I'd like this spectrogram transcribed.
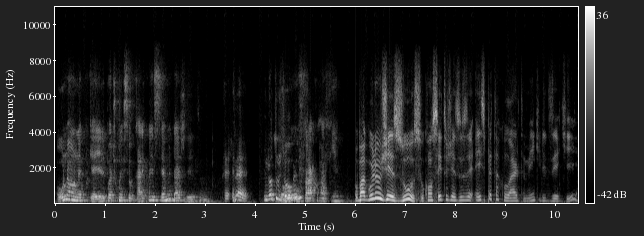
Ou não, né? Porque aí ele pode conhecer o cara e conhecer a ruindade dele também. É, é. E no outro Ou jogo, o ele, fraco Rafinha. O bagulho Jesus, o conceito Jesus é é espetacular também, queria dizer aqui,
